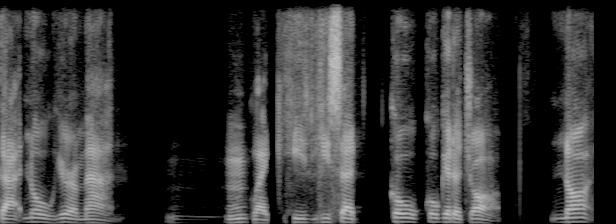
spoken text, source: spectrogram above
that no you're a man. Mm-hmm. like he he said go go get a job. Not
